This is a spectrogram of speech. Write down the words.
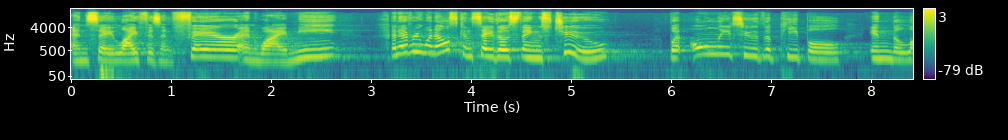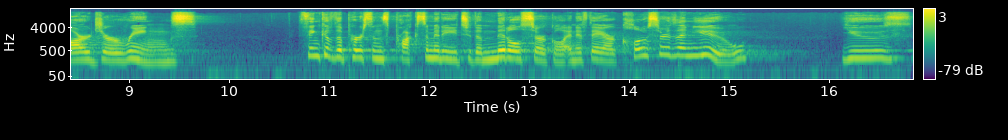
and say life isn't fair and why me. And everyone else can say those things too, but only to the people in the larger rings. Think of the person's proximity to the middle circle, and if they are closer than you, use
